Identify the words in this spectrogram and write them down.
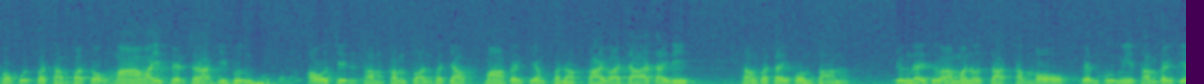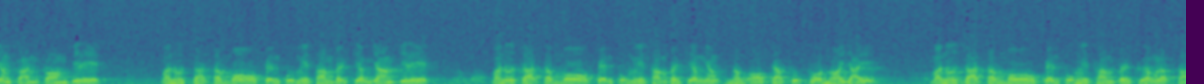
พระพุทธพระธรรมพระสงฆ์มาไว้เป็นสระที่พึ่ง เอาศีลธรรมคำสอนพระเจ้ามาเป็นเครื่องประดับกายวาจาใจนี้ทั้งพระไตรคมสามจึงได้ชื่อว่ามนุษย์ธรรมโม เป็นผู้มีธรรมเป็นเครื่องกันกองกิเลสมนุษย์ธรรมโมเป็นผู้มีธรรมเป็นเครื่องย่างกิเลสมนุษย์ธรรมโมเป็นผู้มีธรรมเป็นเครื่องยังนำออกจากทุกโทษน้อยใหญ่ มนุษย์ธรรมโมเป็นผู้มีธรรมเป็นเครื่องรักษา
